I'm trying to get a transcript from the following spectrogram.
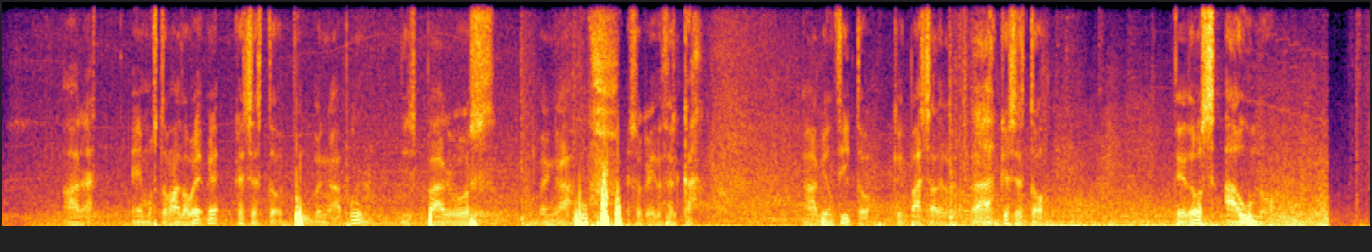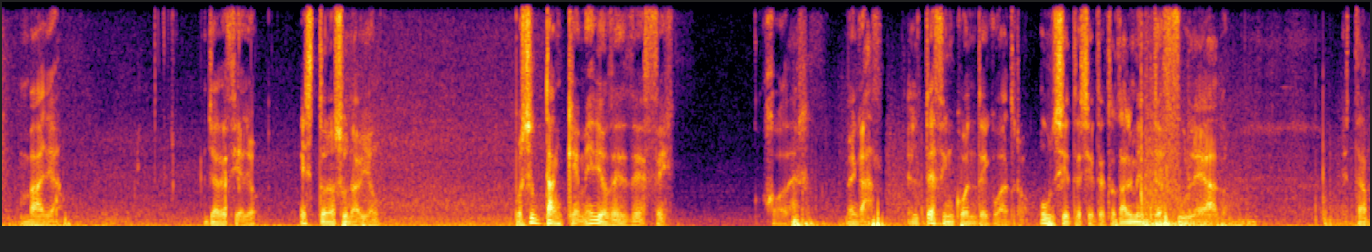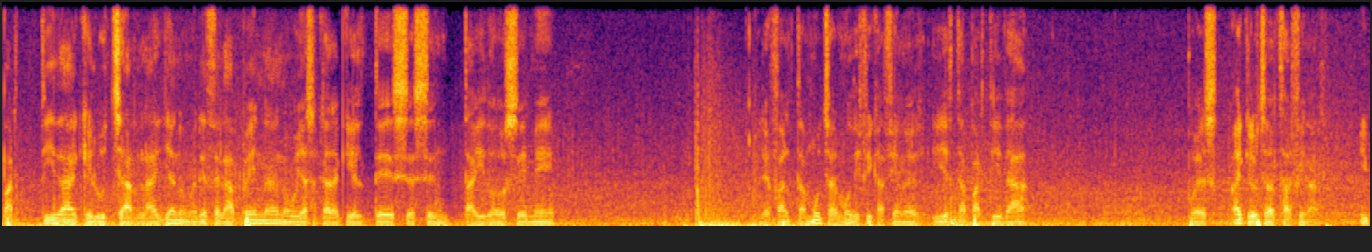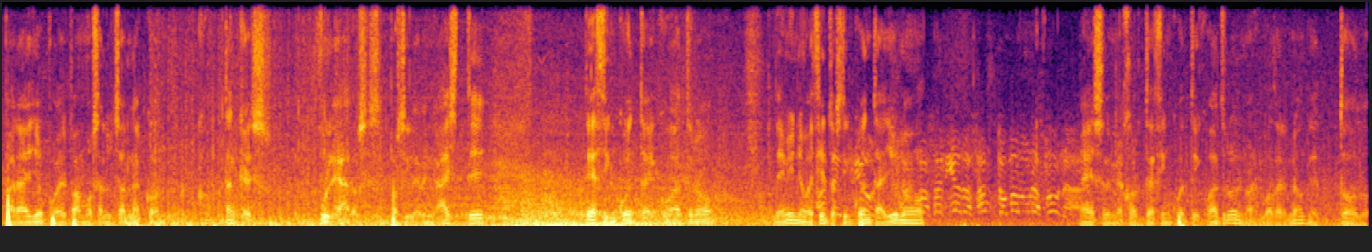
Ahora hemos tomado B, ¿qué es esto? Venga, pum, disparos. Venga, uff, eso que ha ido cerca. Avioncito, ¿qué pasa? De ah, ¿qué es esto? De 2 a 1. Vaya. Ya decía yo, esto no es un avión. Pues un tanque medio de C. Joder. Venga, el T-54, un 7-7 totalmente fuleado. Esta partida hay que lucharla, ya no merece la pena, no voy a sacar aquí el T-62M. Le faltan muchas modificaciones y esta partida, pues hay que luchar hasta el final. y para ello pues vamos a lucharla con, tanques fuleados es posible venga este T-54 de 1951 es el mejor T-54 el más moderno de todo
